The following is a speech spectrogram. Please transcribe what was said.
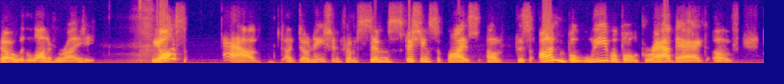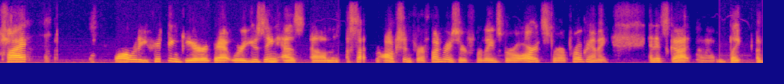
show with a lot of variety. We also have a donation from Simms Fishing Supplies of this unbelievable grab bag of high quality fishing gear that we're using as um, a silent auction for a fundraiser for Lanesboro Arts for our programming. And it's got um, like a,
